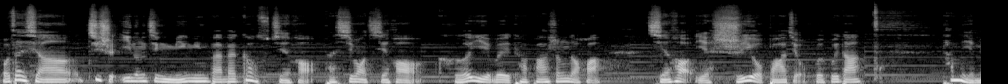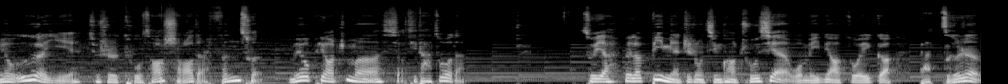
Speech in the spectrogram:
我在想，即使伊能静明明白白告诉秦昊，他希望秦昊可以为他发声的话，秦昊也十有八九会回答：他们也没有恶意，就是吐槽少了点分寸，没有必要这么小题大做的。所以啊，为了避免这种情况出现，我们一定要做一个。把责任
